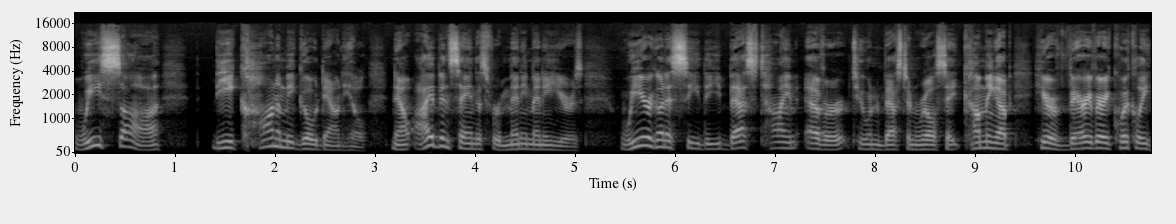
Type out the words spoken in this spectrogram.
we saw the economy go downhill. Now, I've been saying this for many, many years. We are going to see the best time ever to invest in real estate coming up here very, very quickly.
